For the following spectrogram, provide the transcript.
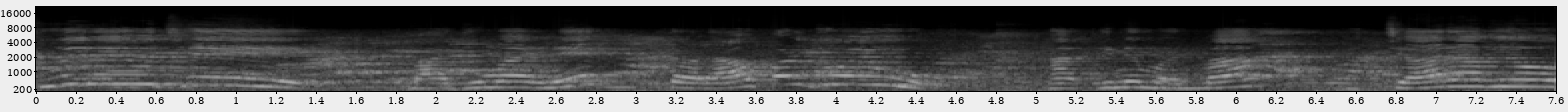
સૂઈ રહ્યું છે. બાજુમાં એને તળાવ પણ જોયું. હાથીને મનમાં વિચાર આવ્યો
